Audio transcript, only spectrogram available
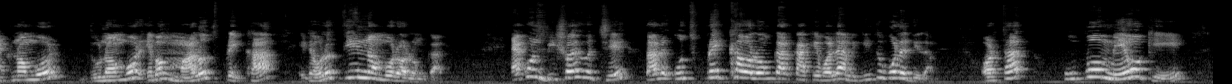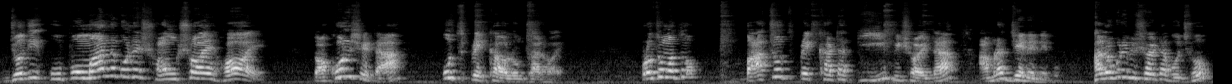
এক নম্বর, দু নম্বর এবং মালত প্রেক্ষা এটা হলো তিন নম্বর অলংকার এখন বিষয় হচ্ছে, তাহলে উৎপ্রেক্ষা অলংকার কাকে বলে? আমি কিন্তু বলে দিলাম। অর্থাৎ উপমেয়কে যদি উপমান বলে সংশয় হয়, তখন সেটা উৎপ্রেক্ষা অলংকার হয়। প্রথমত বাচত প্রেক্ষাটা কি বিষয়টা আমরা জেনে নেব। ভালো করে বিষয়টা বোঝো।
